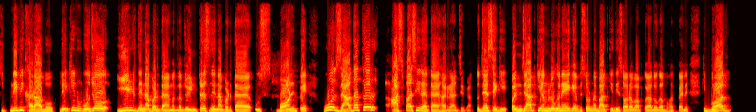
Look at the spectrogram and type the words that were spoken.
कितनी भी खराब हो, लेकिन वो जो यील्ड देना पड़ता है मतलब जो इंटरेस्ट देना पड़ता है उस बॉन्ड पे, वो ज़्यादातर आसपास ही रहता है हर राज्य का। तो जैसे कि पंजाब की हम लोगों ने एक एपिसोड में बात की थी, सौरभ, आपको याद होगा बहुत पहले, कि बहुत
